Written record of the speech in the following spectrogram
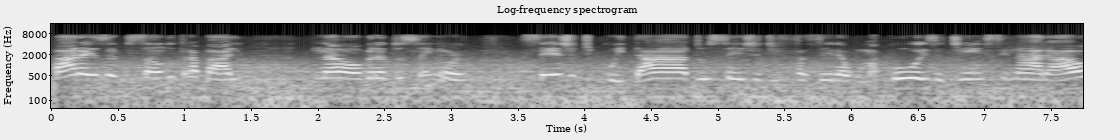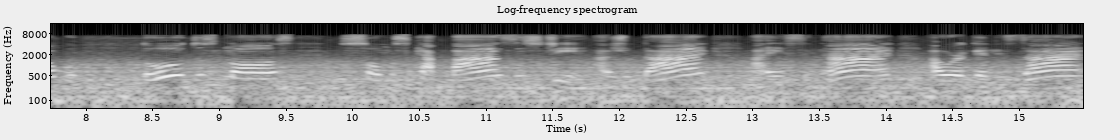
para a execução do trabalho na obra do Senhor. Seja de cuidado, seja de fazer alguma coisa, de ensinar algo, todos nós somos capazes de ajudar, a ensinar, a organizar,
